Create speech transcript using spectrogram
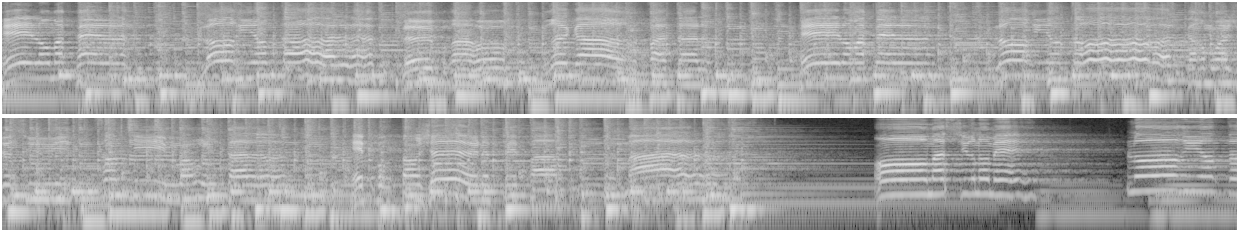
Et l'on m'appelle l'oriental, le bras au regard fatal. Et l'on m'appelle l'oriental, car moi je suis sentimental. Et pourtant je ne fais pas mal. On m'a surnommé l'oriental.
